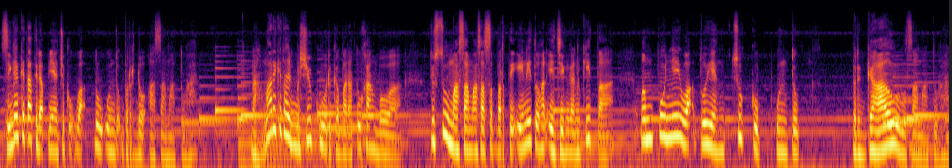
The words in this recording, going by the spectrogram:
Sehingga kita tidak punya cukup waktu untuk berdoa sama Tuhan. Nah, mari kita bersyukur kepada Tuhan bahwa justru masa-masa seperti ini Tuhan izinkan kita mempunyai waktu yang cukup untuk bergaul sama Tuhan.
